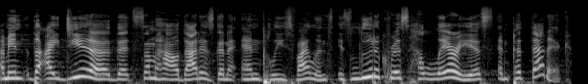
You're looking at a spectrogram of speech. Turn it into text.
I mean, the idea that somehow that is going to end police violence is ludicrous, hilarious, and pathetic.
